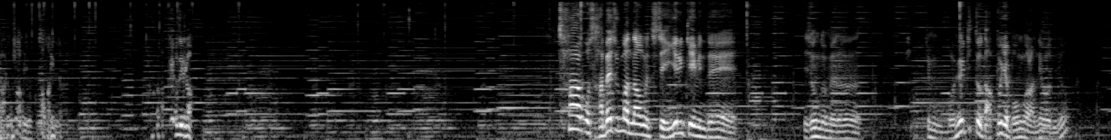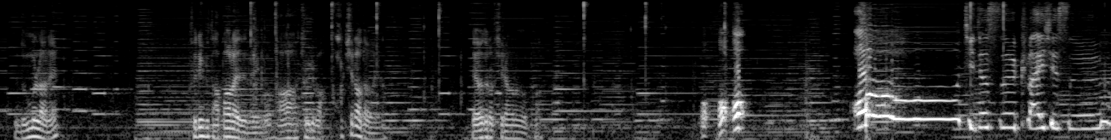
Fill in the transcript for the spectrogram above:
야, 어디 가? 차하고 4배줌만 나오면 진짜 이기는 게임인데 이 정도면은 지금 뭐 혈기도 나쁘게 먹은 건 아니거든요? 눈물 나네 드링크 다 빨아야 된다 이거 아 저기 봐 확실하다 그냥 airdrop 지나가는 거 봐. 어? 어? 어? 어? 지저스 크라이시스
